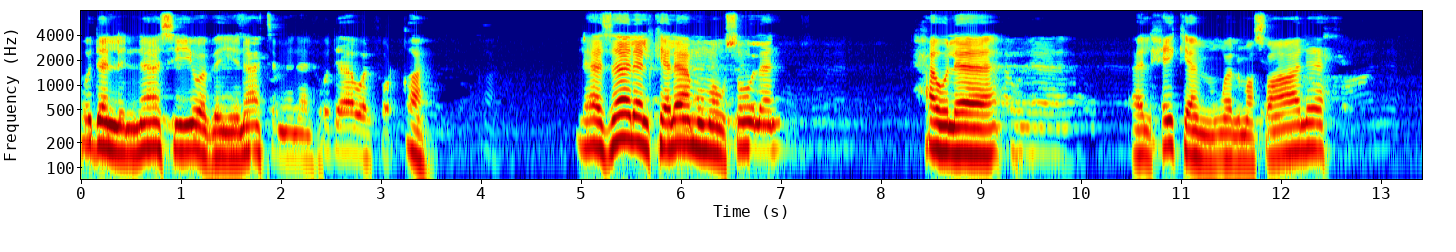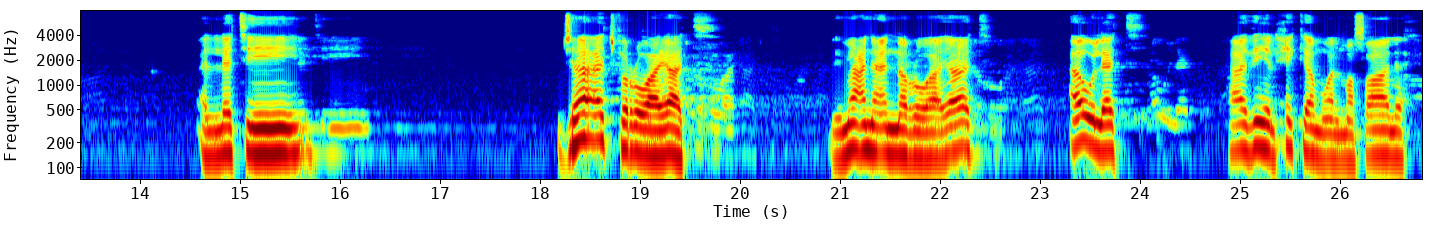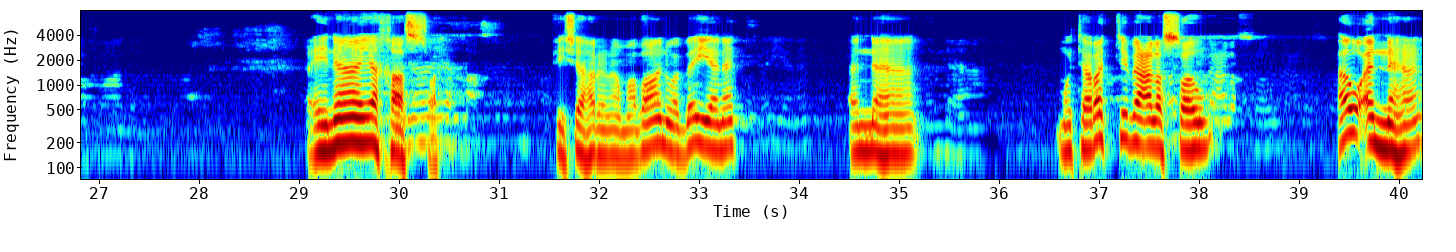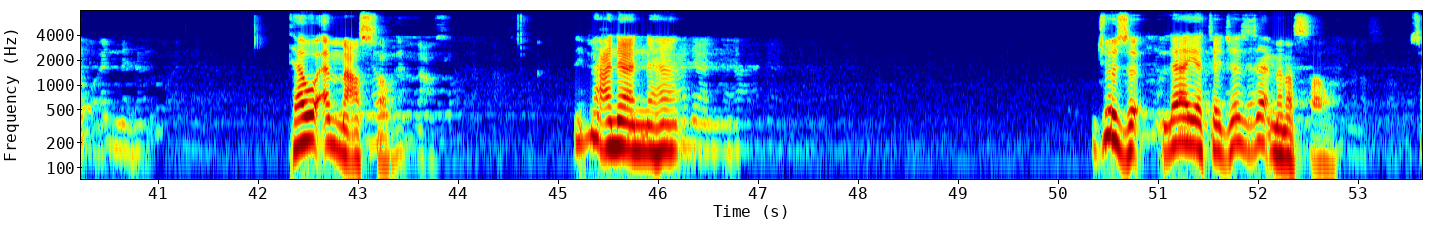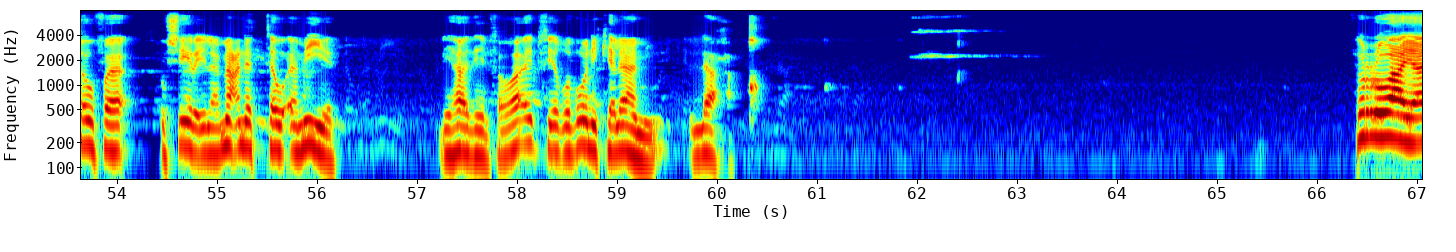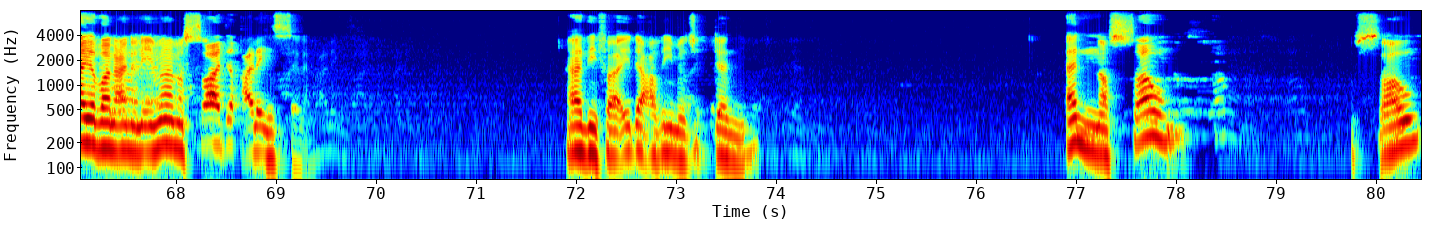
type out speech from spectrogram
هدى للناس وبينات من الهدى والفرقان. لا زال الكلام موصولا حول الحكم والمصالح التي جاءت في الروايات بمعنى أن الروايات أولت هذه الحكم والمصالح عناية خاصة في شهر رمضان وبينت أنها مترتبة على الصوم أو أنها توأم مع الصوم. بمعنى أنها جزء لا يتجزأ من الصوم. سوف أشير إلى معنى التوأمية. لهذه الفوائد في غضون كلامي اللاحق في الرواية أيضا عن الإمام الصادق عليه السلام. هذه فائدة عظيمة جدا. أن الصوم الصوم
